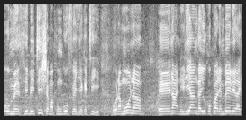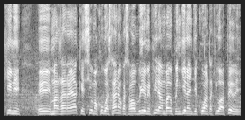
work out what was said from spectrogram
umethibitisha mapungufu ya JKT. Unamwona e, nani Lianga yuko pale mbele, lakini e, madhara yake sio makubwa sana, kwa sababu ile mipira ambayo pengine angekuwa anatakiwa apewe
